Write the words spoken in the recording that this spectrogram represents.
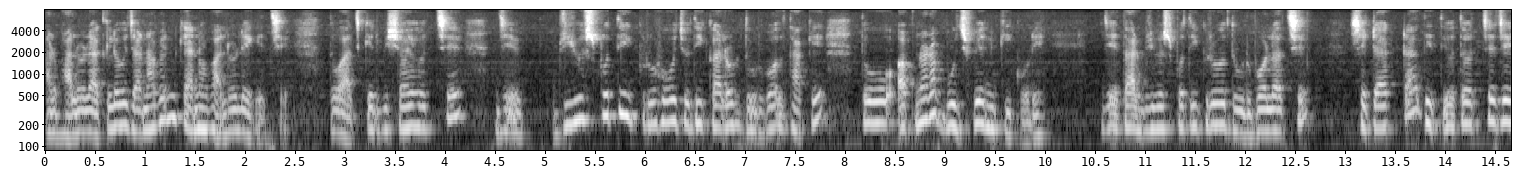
আর ভালো লাগলেও জানাবেন কেন ভালো লেগেছে। তো আজকের বিষয় হচ্ছে যে, বৃহস্পতি গ্রহ যদি কারোর দুর্বল থাকে, তো আপনারা বুঝবেন কি করে যে তার বৃহস্পতি গ্রহ দুর্বল আছে। সেটা একটা। দ্বিতীয়ত হচ্ছে যে,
